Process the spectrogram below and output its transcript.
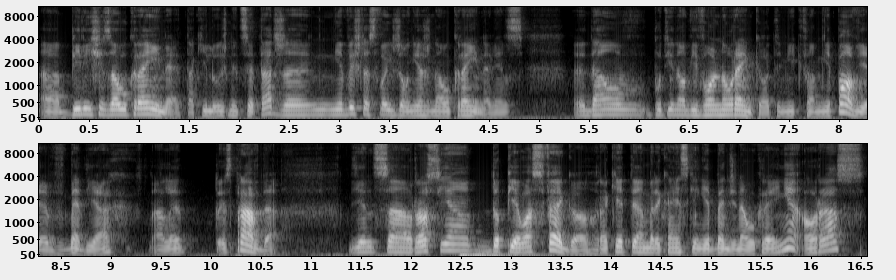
e, bili się za Ukrainę. Taki luźny cytat, że nie wyśle swoich żołnierzy na Ukrainę, więc e, dał Putinowi wolną rękę. O tym nikt wam nie powie w mediach, ale to jest prawda. Więc e, Rosja dopięła swego. Rakiety amerykańskie nie będzie na Ukrainie oraz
